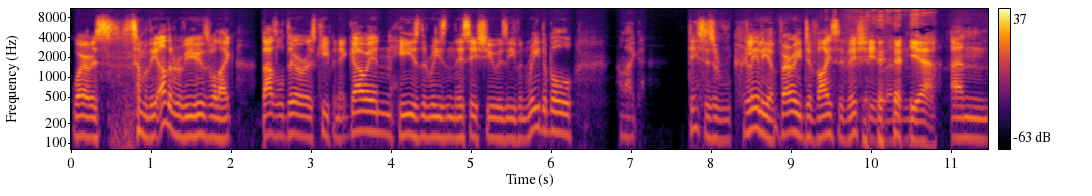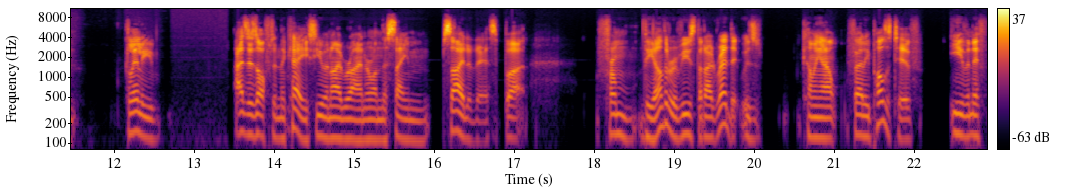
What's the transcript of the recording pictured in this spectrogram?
Whereas some of the other reviews were like, Bazaldua is keeping it going. He's the reason this issue is even readable. I'm like, this is a, clearly a very divisive issue. And, yeah. And clearly, as is often the case, you and I, Brian, are on the same side of this. But from the other reviews that I'd read, it was coming out fairly positive, even if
